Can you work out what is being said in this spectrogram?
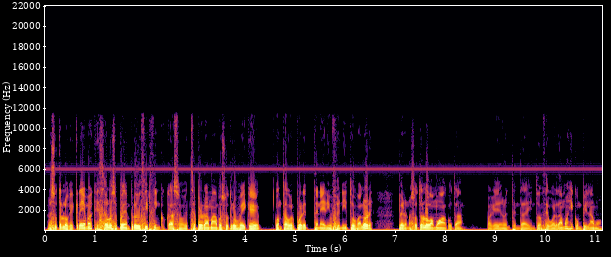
nosotros lo que creemos es que solo se pueden producir cinco casos. Este programa vosotros veis que el contador puede tener infinitos valores, pero nosotros lo vamos a acotar para que lo entendáis. Entonces guardamos y compilamos.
